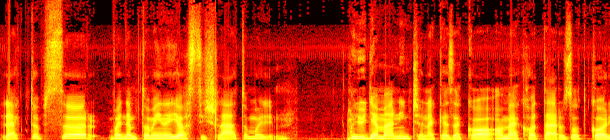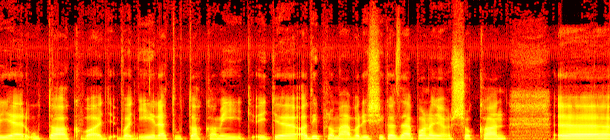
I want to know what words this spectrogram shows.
legtöbbször, vagy nem tudom, én így azt is látom, hogy hogy ugye már nincsenek ezek a, a meghatározott karrierutak, vagy, vagy életutak, ami így, így a diplomával is igazából nagyon sokan ö,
